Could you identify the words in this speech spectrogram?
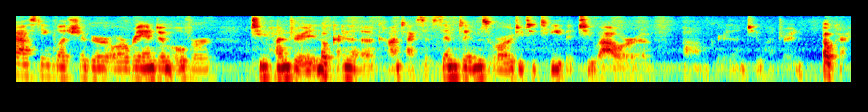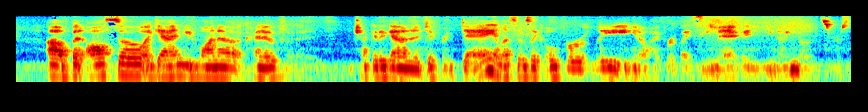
fasting blood sugar or random over 200 in, Okay. in the context of symptoms or OGTT, the two hour of um, greater than 200. Okay. Uh, but also, again, you'd want to kind of check it again on a different day, unless it was like overtly, you know, hyperglycemic, and you know, you know this person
